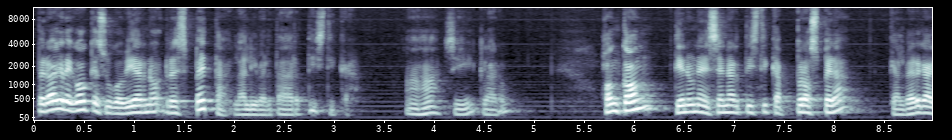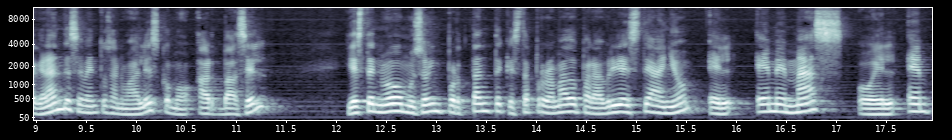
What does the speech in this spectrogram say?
pero agregó que su gobierno respeta la libertad artística. Ajá, sí, claro. Hong Kong tiene una escena artística próspera que alberga grandes eventos anuales como Art Basel, y este nuevo museo importante que está programado para abrir este año, el M o el M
